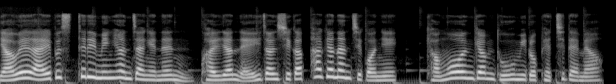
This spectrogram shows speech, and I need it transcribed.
야외 라이브 스트리밍 현장에는 관련 에이전시가 파견한 직원이 경호원 겸 도우미로 배치되며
